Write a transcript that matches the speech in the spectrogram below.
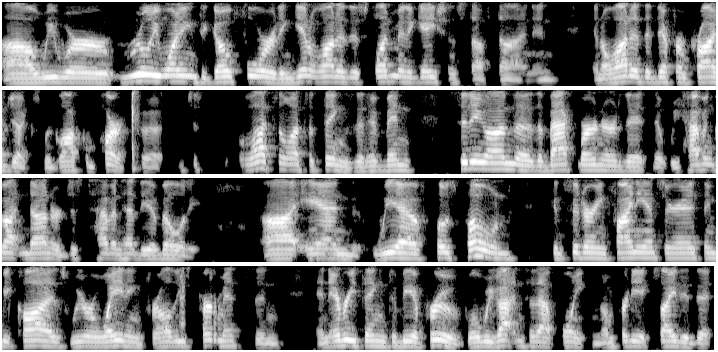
uh, we were really wanting to go forward and get a lot of this flood mitigation stuff done, and and a lot of the different projects, McLaughlin Park, uh, just lots and lots of things that have been sitting on the, the back burner that, that we haven't gotten done or just haven't had the ability. Uh, and we have postponed considering financing or anything because we were waiting for all these permits and, and everything to be approved. Well, we've gotten to that point and I'm pretty excited that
